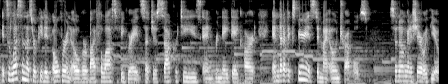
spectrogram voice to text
It's a lesson that's repeated over and over by philosophy greats such as Socrates and Rene Descartes, and that I've experienced in my own travels. So now I'm going to share it with you.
